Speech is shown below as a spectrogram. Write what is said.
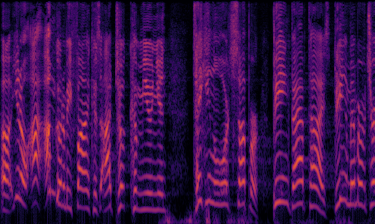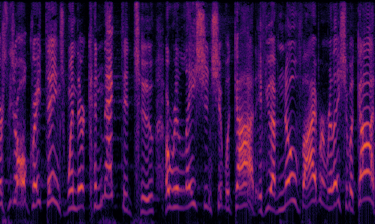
Uh, you know, I, I'm going to be fine because I took communion. Taking the Lord's Supper, being baptized, being a member of a church, these are all great things when they're connected to a relationship with God. If you have no vibrant relationship with God,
